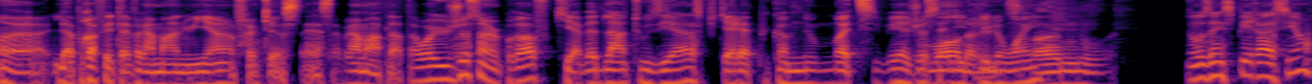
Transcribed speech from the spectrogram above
Euh, le prof était vraiment ennuyant, fait que c'était vraiment plate. Avoir eu juste un prof qui avait de l'enthousiasme et qui aurait pu comme nous motiver à juste aller plus loin. Nos inspirations,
